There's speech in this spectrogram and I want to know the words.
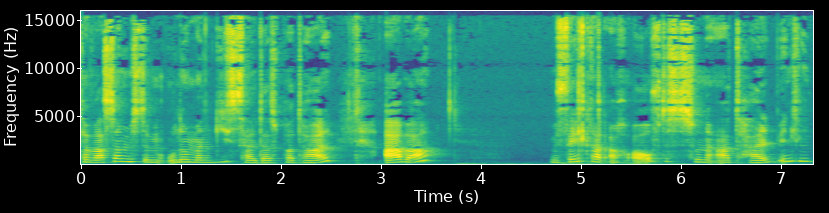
Unter Wasser müsste oder man gießt halt das Portal. Aber mir fällt gerade auch auf, das ist so eine Art Halbinsel.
